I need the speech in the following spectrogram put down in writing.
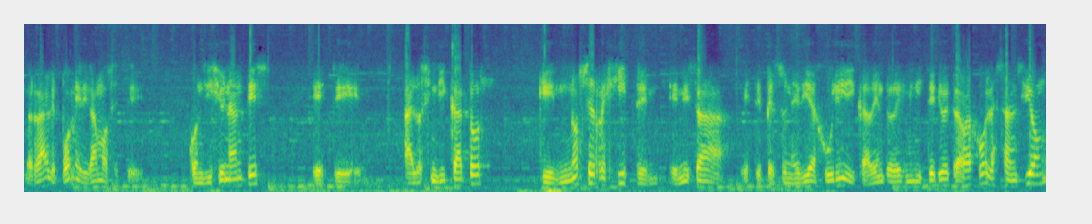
¿verdad? Le pone, digamos, este, condicionantes este, a los sindicatos que no se registren en esa este, personería jurídica dentro del Ministerio de Trabajo la sanción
